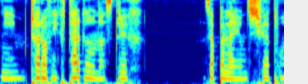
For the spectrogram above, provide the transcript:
nim czarownik wtargnął na strych, zapalając światło.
